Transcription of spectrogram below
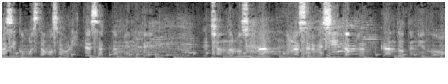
así como estamos ahorita exactamente, echándonos una, una cervecita, platicando, teniendo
